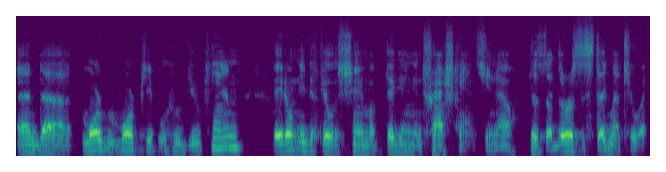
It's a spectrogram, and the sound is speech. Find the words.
And uh, more, more people who do can, they don't need to feel the shame of digging in trash cans, you know, because there is a stigma to it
